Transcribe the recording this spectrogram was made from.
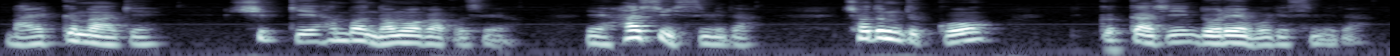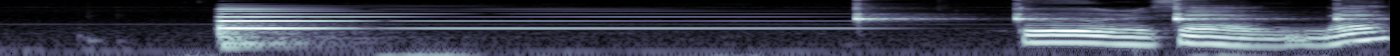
말끔하게 쉽게 한번 넘어가 보세요. 예, 할 수 있습니다. 첫음 듣고 끝까지 노래해 보겠습니다. 둘, 셋, 넷.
